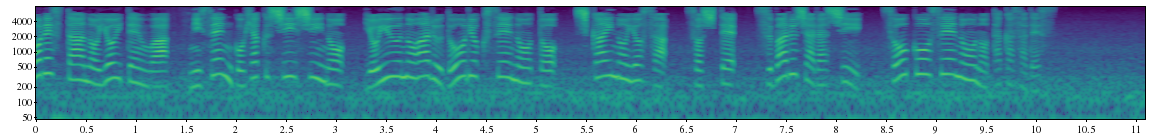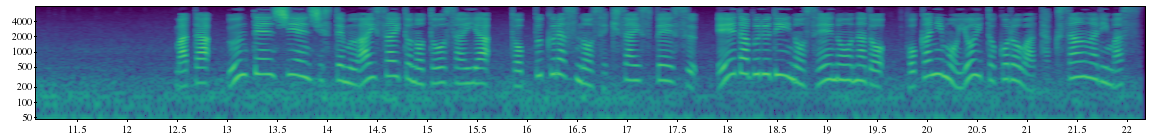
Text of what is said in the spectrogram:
フォレスターの良い点は 2500cc の余裕のある動力性能と視界の良さ、そしてスバル車らしい走行性能の高さです。また、運転支援システム i サイトの搭載やトップクラスの積載スペース、AWD の性能など、他にも良いところはたくさんあります。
